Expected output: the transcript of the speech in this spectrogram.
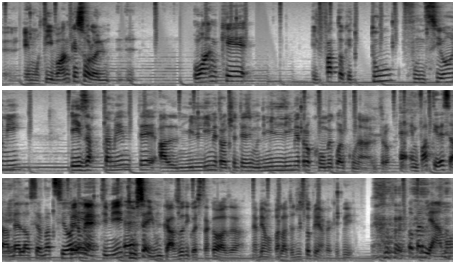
eh, emotivo, anche solo il, o anche il fatto che tu funzioni esattamente al millimetro, al centesimo di millimetro come qualcun altro. Eh, infatti questa è una bella osservazione. Permettimi, eh. tu sei un caso di questa cosa. Ne abbiamo parlato giusto prima perché qui... Ma parliamo,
